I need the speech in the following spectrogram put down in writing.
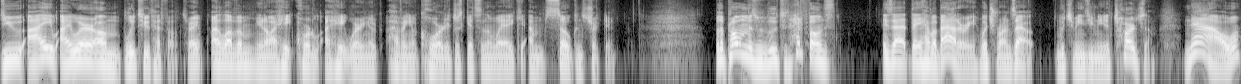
do I I wear um Bluetooth headphones, right? I love them. You know, I hate cord. I hate wearing a having a cord. It just gets in the way. I am so constricted. But the problem is with Bluetooth headphones, is that they have a battery which runs out, which means you need to charge them. Now,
